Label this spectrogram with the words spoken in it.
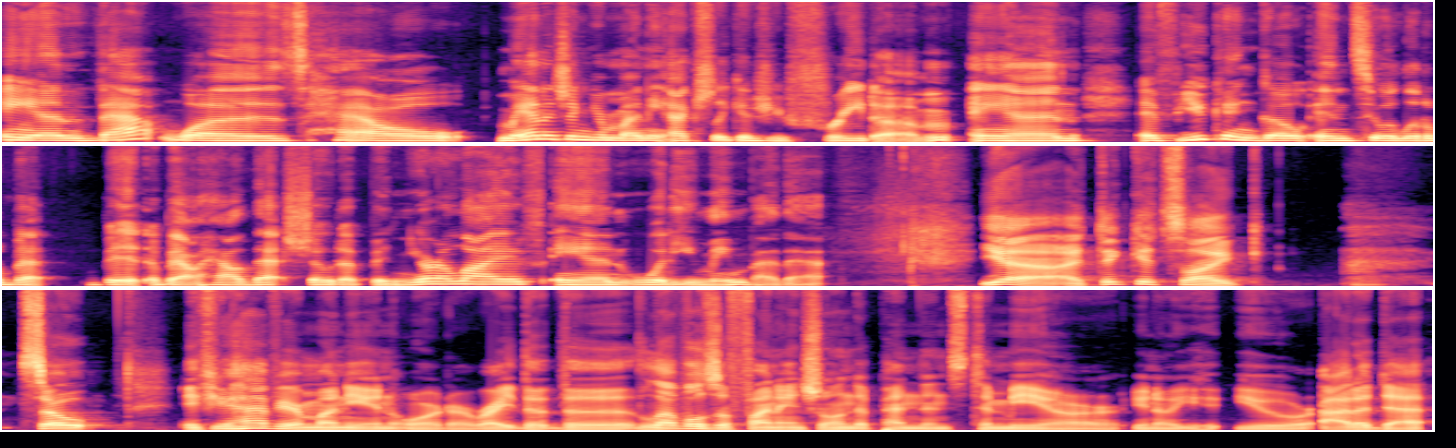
and that was how managing your money actually gives you freedom. And if you can go into a little bit bit about how that showed up in your life, and what do you mean by that? Yeah, I think it's like so. If you have your money in order, right? The the levels of financial independence to me are, you know, you you're out of debt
